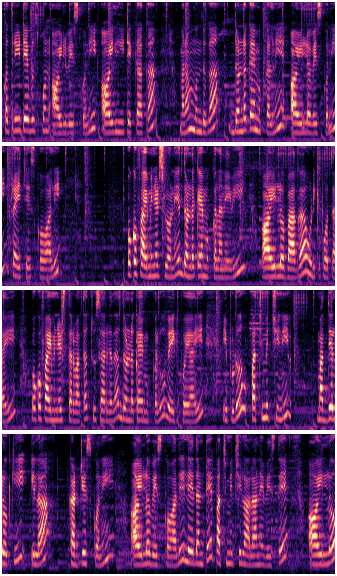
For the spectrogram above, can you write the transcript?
ఒక త్రీ టేబుల్ స్పూన్ ఆయిల్ వేసుకొని ఆయిల్ హీట్ ఎక్కాక మనం ముందుగా దొండకాయ ముక్కల్ని ఆయిల్లో వేసుకొని ఫ్రై చేసుకోవాలి. ఒక ఫైవ్ మినిట్స్లోనే దొండకాయ ముక్కలు అనేవి ఆయిల్లో బాగా ఉడికిపోతాయి. ఒక ఫైవ్ మినిట్స్ తర్వాత చూసారు కదా దొండకాయ ముక్కలు వేగిపోయాయి. ఇప్పుడు పచ్చిమిర్చిని మధ్యలోకి ఇలా కట్ చేసుకొని ఆయిల్లో వేసుకోవాలి. లేదంటే పచ్చిమిర్చిలు అలానే వేస్తే ఆయిల్లో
